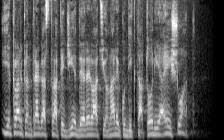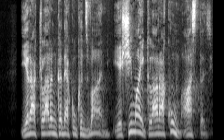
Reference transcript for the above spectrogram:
E clar că întreaga strategie de relaționare cu dictatorii a eșuat. Era clar încă de acum câțiva ani. E și mai clar acum, astăzi.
